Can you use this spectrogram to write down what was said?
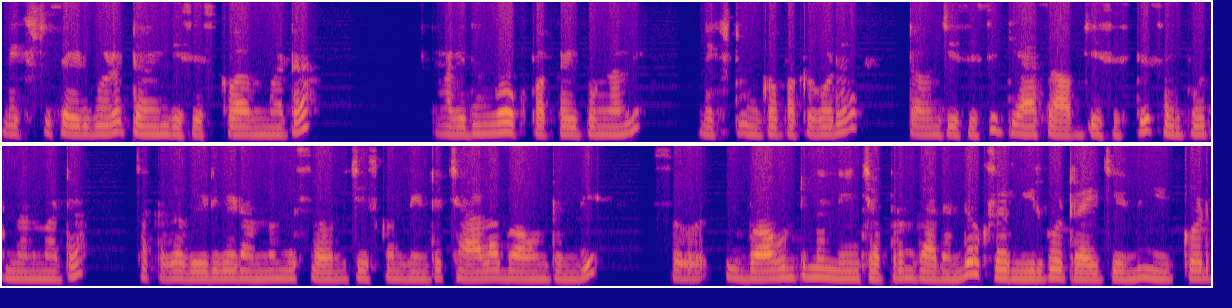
నెక్స్ట్ సైడ్ కూడా టర్న్ చేసేసుకోవాలన్నమాట. ఆ విధంగా ఒక పక్క అయిపోగానే నెక్స్ట్ ఇంకో పక్క కూడా టర్న్ చేసేసి గ్యాస్ ఆఫ్ చేసేస్తే సరిపోతుంది అనమాట చక్కగా వేడి వేడి అన్నంలో సర్వ్ చేసుకొని తింటే చాలా బాగుంటుంది. సో బాగుంటుందని నేను చెప్పడం కాదండి. ఒకసారి మీరు కూడా ట్రై చేయండి. మీకు కూడా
